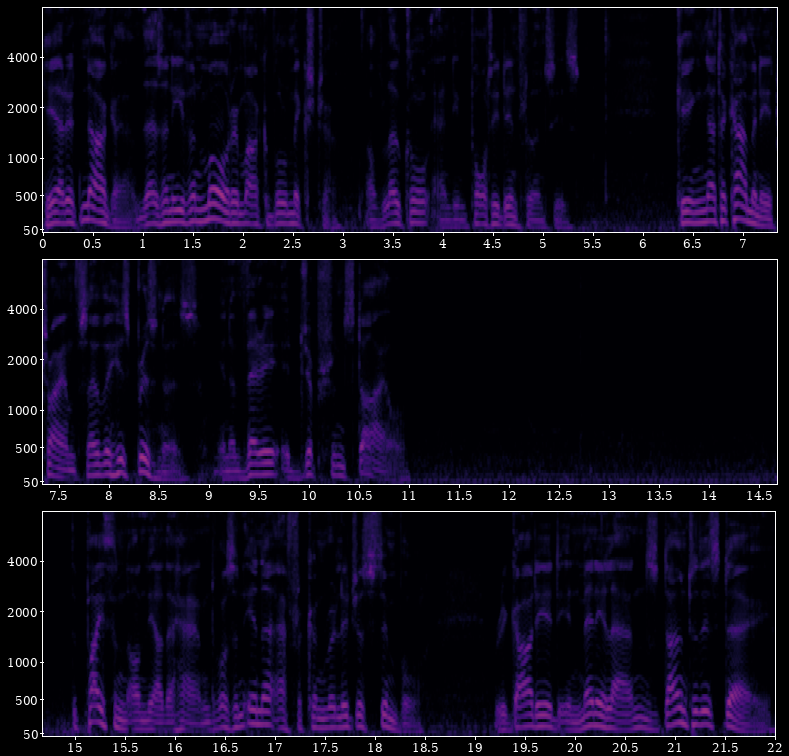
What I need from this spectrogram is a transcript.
Here at Naga, there's an even more remarkable mixture of local and imported influences. King Natakamani triumphs over his prisoners in a very Egyptian style. The python, on the other hand, was an inner African religious symbol, regarded in many lands down to this day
